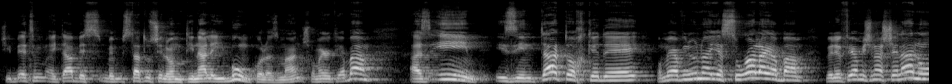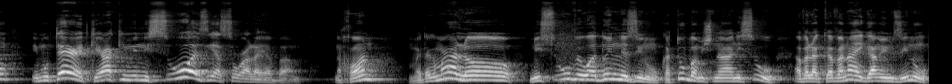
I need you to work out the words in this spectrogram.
שהיא בעצם הייתה בס- בסטטוס של ממתינה לייבום כל הזמן, שומרת יבם, אז אם היא זינתה תוך כדי, אומר רב המנונא היא אסורה ליבם, ולפי המשנה שלנו היא מותרת, כי רק אם נישאו אז היא אסורה ליבם, נכון? אומרת הגמרא לא, נישאו והוא הדין לזינו, כתוב במשנה נישאו, אבל הכוונה היא גם אם זינו,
